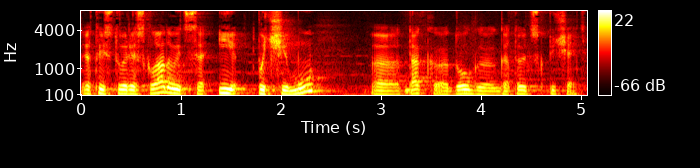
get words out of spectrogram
эта история складывается и почему э, так долго готовится к печати?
